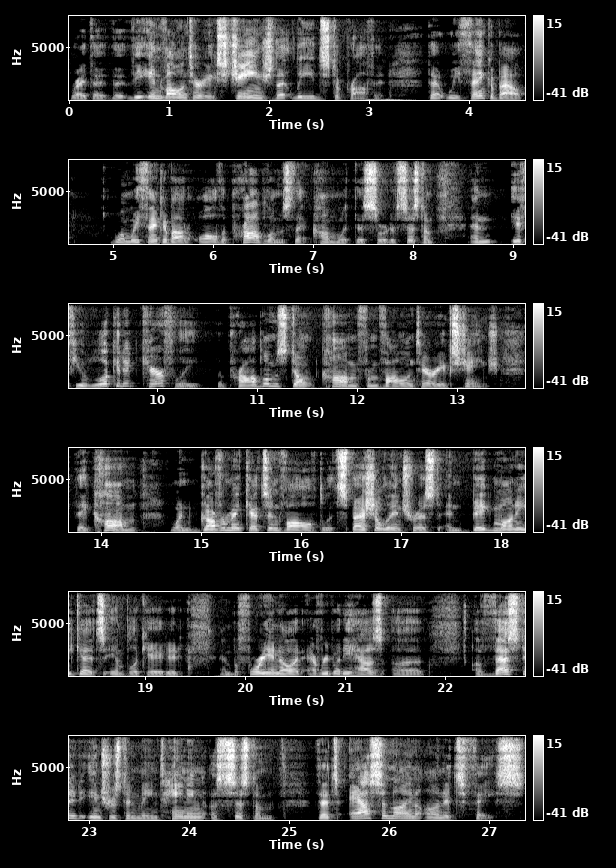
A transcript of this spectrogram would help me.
right? The, the, the involuntary exchange that leads to profit that we think about when we think about all the problems that come with this sort of system. And if you look at it carefully, the problems don't come from voluntary exchange. They come when government gets involved with special interest and big money gets implicated. And before you know it, everybody has a, a vested interest in maintaining a system that's asinine on its face,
